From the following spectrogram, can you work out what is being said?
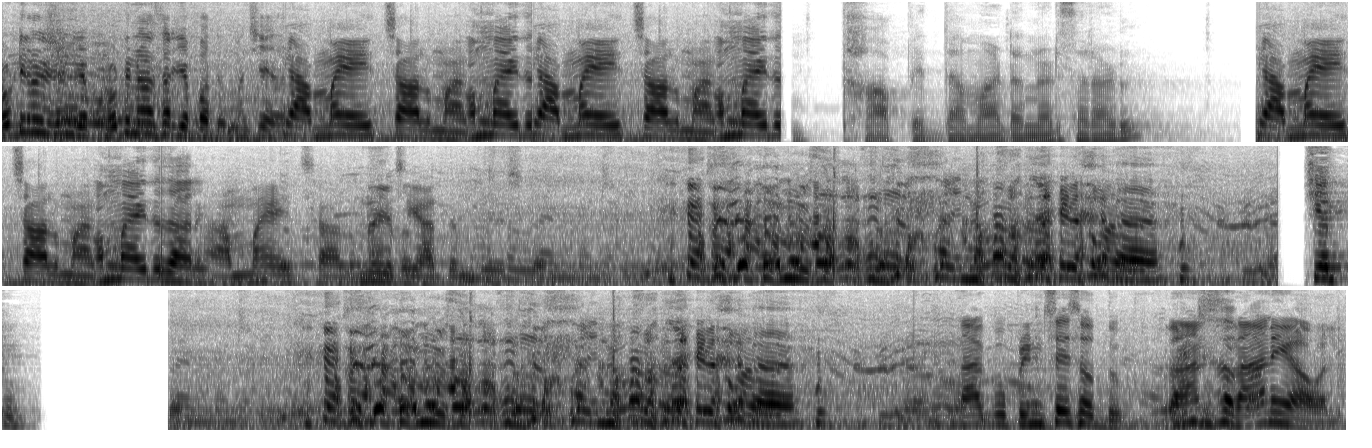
రొటీన్ విషయం చెప్పు రొటీన్ ఆన్సర్ చెప్పొద్దు మంచిగా. అమ్మాయి అయితే చాలు మాకు. అమ్మాయి అయితే అమ్మాయి అయితే చాలు మాకు. అమ్మాయి అయితే పెద్ద మాట అన్నాడు సరాడు అమ్మాయి అయితే చాలు మాకు. అమ్మాయి అయితే చాలు. అమ్మాయి అయితే చాలు. మంచిగా అర్థం చేసుకోండి నాకు ప్రిన్సెస్ వద్దు. రాణి రాణి కావాలి.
